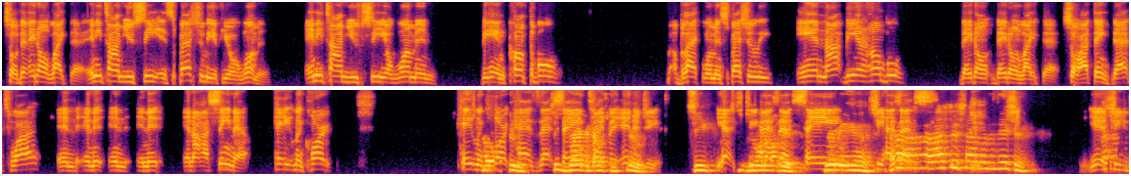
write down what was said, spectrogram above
So they don't like that. Anytime you see, especially if you're a woman, anytime you see a woman being comfortable, a black woman especially, and not being humble, they don't they don't like that. So I think that's why. And and it and and it and I seen that. Caitlin Clark, Caitlin So, Clark has that same type of braggadocious, too. energy. She, she has that this. same- Yeah, she has that- Ah, I just shot with a nigga. Yeah, she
